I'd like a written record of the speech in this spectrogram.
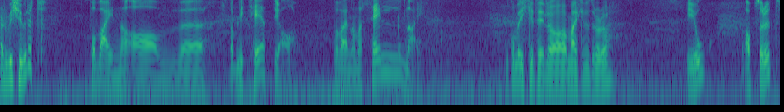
Er du bekymret? På vegne av eh, stabilitet, ja. På vegne av meg selv, nei. Du kommer ikke til å merke det, tror du? Jo, absolutt.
